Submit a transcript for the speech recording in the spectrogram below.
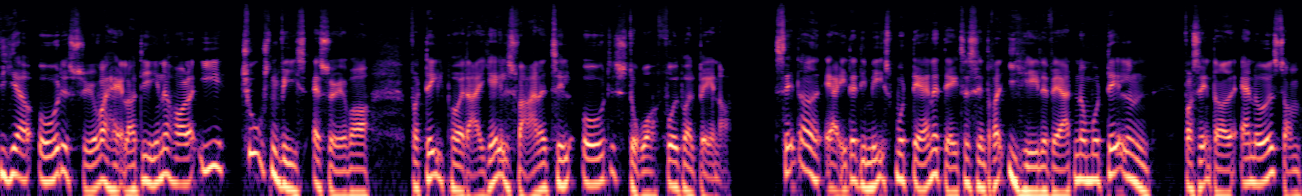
De her otte serverhaller de indeholder i tusindvis af servere, fordelt på et areal svarende til otte store fodboldbaner. Centret er et af de mest moderne datacentre i hele verden, og modellen for centret er noget, som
